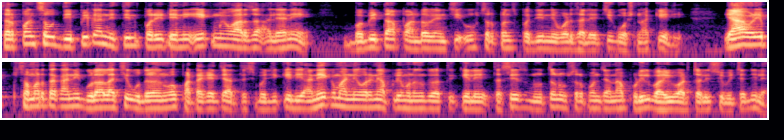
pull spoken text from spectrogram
सरपंच सौ दीपिका नितीन परीट यांनी एकमेव अर्ज आल्याने बबिता पांडव यांची उपसरपंचपदी निवड झाल्याची घोषणा केली. यावेळी समर्थकांनी गुलालाची उधळण व फटाक्याची आतिषबाजी केली. अनेक मान्यवरांनी आपले मनोगत व्यक्त केले. तसेच नूतन उपसरपंचांना पुढील भावी वाटचाली शुभेच्छा दिल्या.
